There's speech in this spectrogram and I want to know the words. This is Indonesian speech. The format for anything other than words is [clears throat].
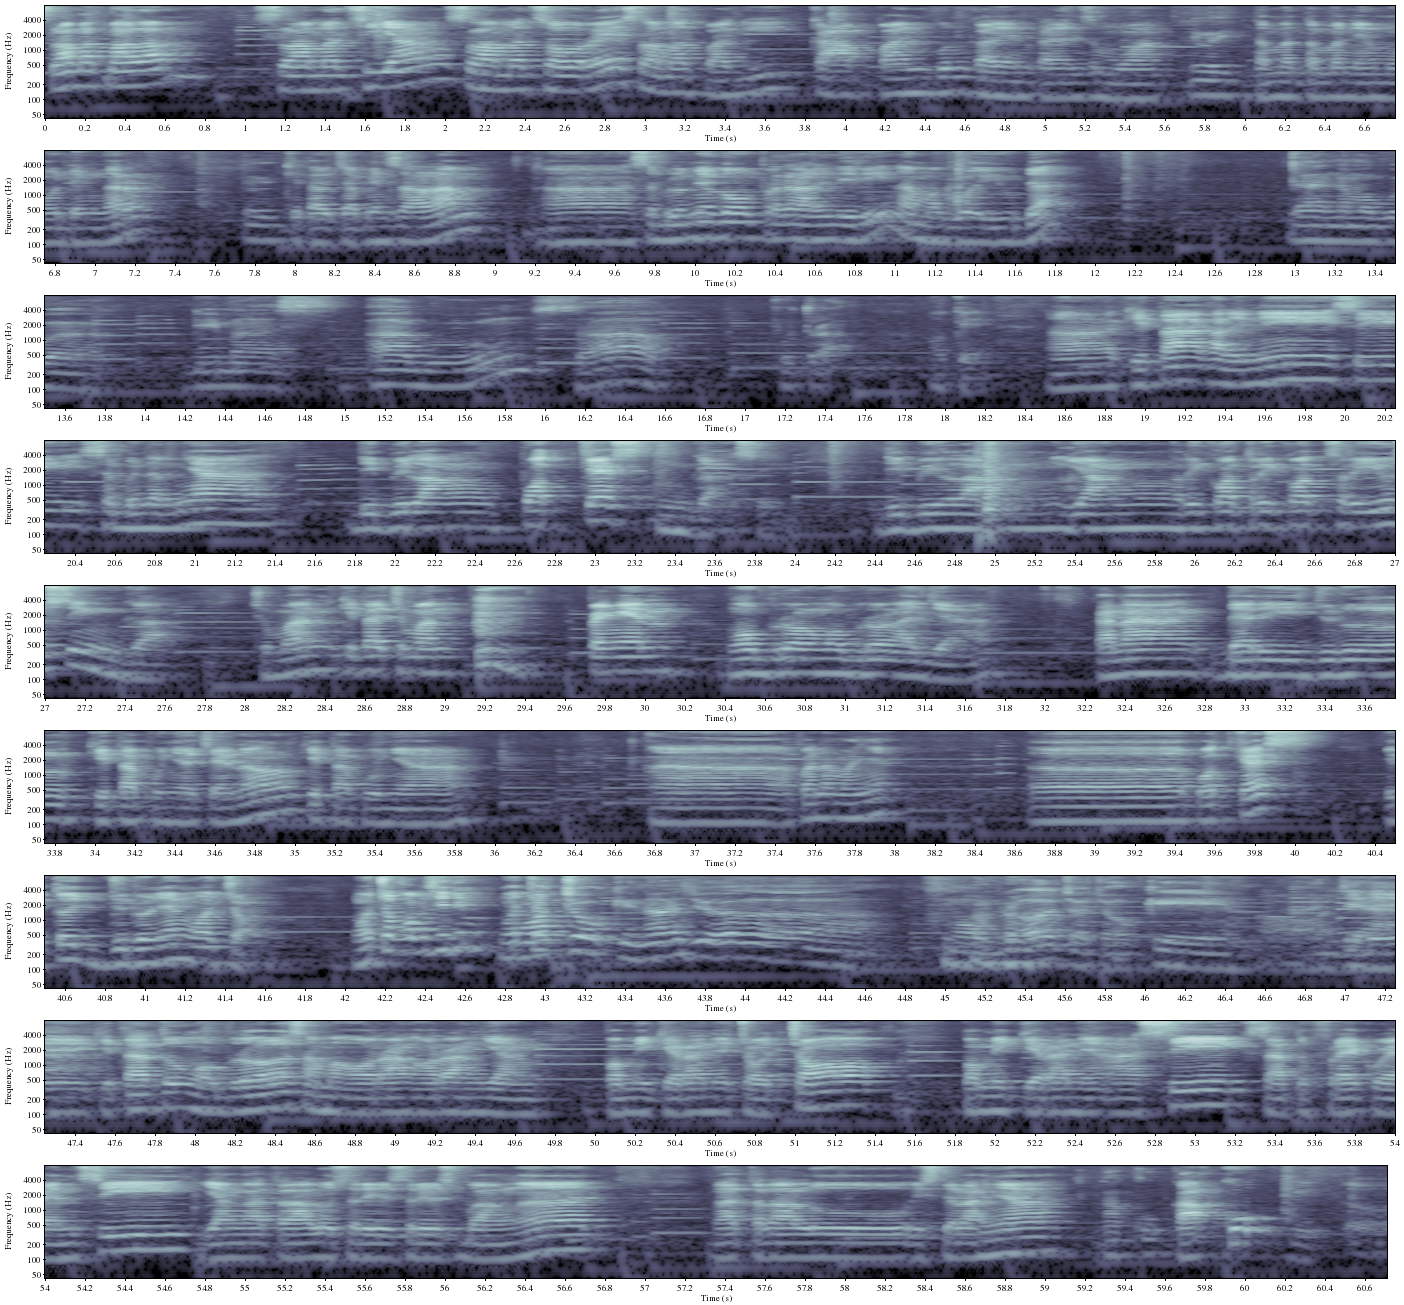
Selamat malam, selamat siang, selamat sore, selamat pagi, kapan pun kalian-kalian semua Yoi. teman-teman yang mau denger Yoi. kita ucapin salam. Uh, sebelumnya gue mau perkenalin diri, nama gue Yuda. Dan nama gue Dimas Agung Saputra. Oke, uh, kita kali ini sih sebenarnya dibilang podcast enggak sih, dibilang yang record-record serius sih enggak. Cuman kita cuman [clears throat] pengen ngobrol-ngobrol aja, karena dari judul kita punya channel, kita punya uh, apa namanya uh, podcast itu judulnya ngocok. Ngocok apa sih dim? Ngocok. Ngocokin aja. Ngobrol [laughs] cocokin Oh, aja. Jadi kita tuh ngobrol sama orang-orang yang pemikirannya cocok, pemikirannya asik, satu frekuensi, yang nggak terlalu serius-serius banget, nggak terlalu istilahnya Kaku. kaku gitu.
